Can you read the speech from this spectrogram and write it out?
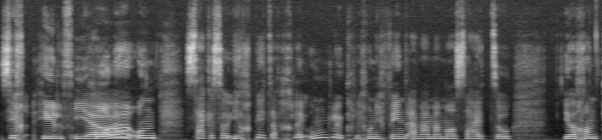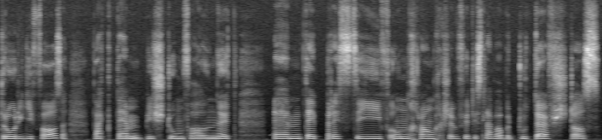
sich Hilfe ja. holen und sagen so, ja, ich bin jetzt einfach ein bisschen unglücklich. Und ich finde, auch wenn man mal sagt so, ja, ich habe eine traurige Phase, wegen dem bist du im Fall nicht ähm, depressiv und krankgeschrieben für dein Leben, aber du darfst das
